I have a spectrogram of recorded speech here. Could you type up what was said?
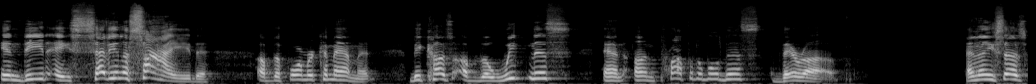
indeed a setting aside of the former commandment because of the weakness and unprofitableness thereof. And then he says,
